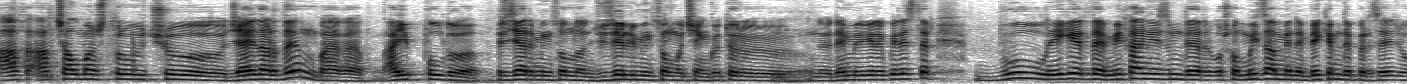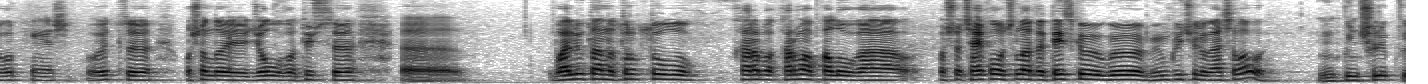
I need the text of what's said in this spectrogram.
ак- акча алмаштыруучу жайлардын баягы айып пулду бир жарым миң сомдон жүз элүү миң сомго чейин көтөрүүнү демилгелеп келесиздер. Бул эгерде механизмдер ошол мыйзам менен бекемдеп берсе жогорку кеңеш өтсө ошондой жолго түшсө э, валютаны туруктуулук карма- кармап калууга ошо чайкоочуларды тескөөгө мүмкүнчүлүк ачылабы мүмкүнчүлүк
